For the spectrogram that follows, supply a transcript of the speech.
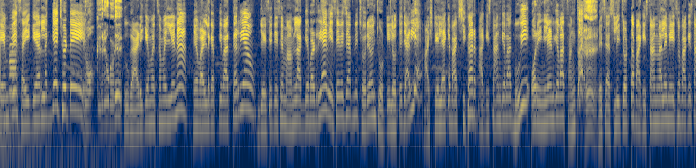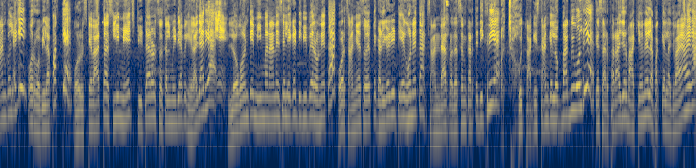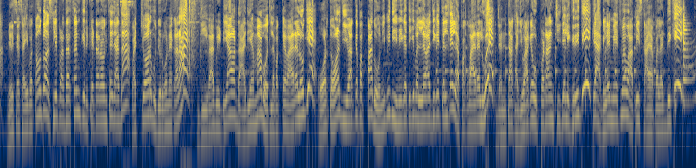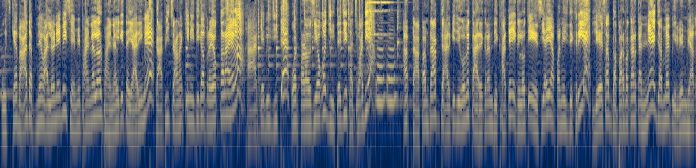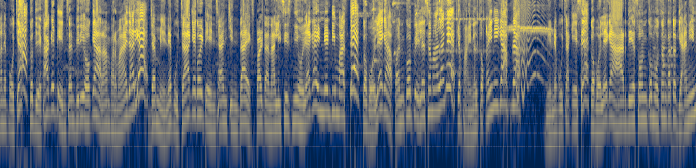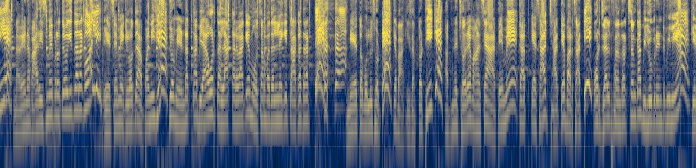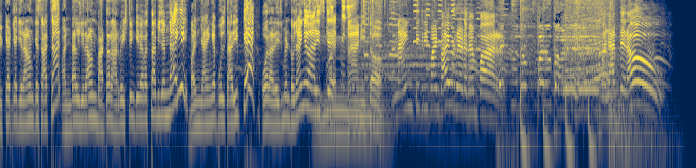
सही पे सही गेयर लग गया छोटे। तू गाड़ी के मत समझ लेना मैं वर्ल्ड कप की बात कर रहा हूँ। जैसे जैसे मामला आगे बढ़ रहा है वैसे वैसे अपने छोरे उन चोटिल होते जा रही है। ऑस्ट्रेलिया के बाद शिखर पाकिस्तान के बाद भूवी और इंग्लैंड के बाद शंकर। वैसे असली चोट तो पाकिस्तान वाले मैच में पाकिस्तान को लगी और वो भी लपक के। और उसके बाद तो असली मैच ट्विटर और सोशल मीडिया पे खेला जा रहा है। लोगों के मीम बनाने से लेकर टीवी पे रोने तक और सानिया सोएब के घड़ी घड़ी टेग होने तक शानदार प्रदर्शन करते दिख रही है। खुद पाकिस्तान के लोग बाग भी बोल रही है कि सरफराज और बाकियों ने लपक के लजवाया है वैसे सही बताऊँ तो असली प्रदर्शन क्रिकेटरों से ज़्यादा बच्चों और बुज़ुर्गों ने करा है। जीवा बिटिया और दादी अम्मा बहुत लपक के वायरल हो गए और तो और जीवा के पप्पा धोनी भी धीमी गति की बल्लेबाजी के चलते लपक वायरल हुए। जनता खजुआ के उठपटांग चीज़ें लिख रही थी कि अगले मैच में वापिस काया पलट दिखी। उसके बाद अपने वालों ने भी सेमीफाइनल और फाइनल की तैयारी में काफ़ी चाणक्य नीति का प्रयोग कराएगा हार के भी जीते और पड़ोसियों को जीते जी कचवा दिया। अब टापम टाप चार की जगहों में कार्यक्रम दिखाते इकलौती एशियाई अपनीज दिख रही है। ये सब गपर बकर करने जब मैं पीरवीन भैया ने पूछा तो देखा की टेंशन फ्री होके आराम फरमाया जा रहा है। जब मैंने पूछा की कोई टेंशन, चिंता एक्सपर्ट एनालिसिस नहीं हो रहा क्या इंडियन टीम वास्ते तो बोलेगा अपन को पहले से मालूम है कि फाइनल तो कहीं नहीं गया अपना। मैंने पूछा कैसे? तो बोले कि आठ देशों उनको मौसम का तो ज्ञान ही नहीं है। नवे न बारिश में प्रतियोगिता रखवा ली। ऐसे में इकलौते अपन ही है जो मेंढक का ब्याह और तलाक करवा के मौसम बदलने की ताकत रखते हैं। मैं तो बोलू छोटे कि बाकी सब तो ठीक है। अपने छोरे वहाँ से आते में कप के साथ छाते बरसाती और जल संरक्षण का बिलू प्रिंट भी लिया है। क्रिकेट के ग्राउंड के साथ साथ अंडल ग्राउंड वाटर हार्वेस्टिंग की व्यवस्था भी जम जाएगी बन जाएँगे पुल तारीफ़ के और अरेंजमेंट हो जाएँगे बारिश के। हाँ नहीं तो। 93.5 रेड एफएम पर एक नंबर बड़े बजाते रहो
